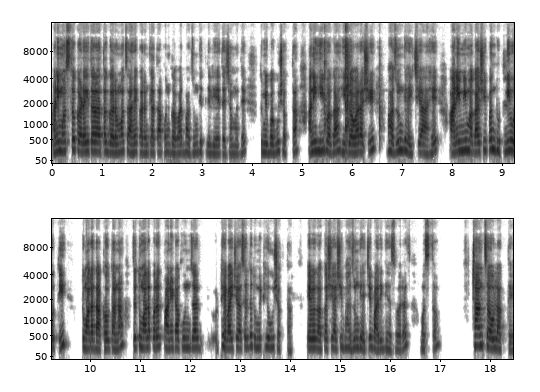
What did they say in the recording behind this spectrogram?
आणि मस्त कढई तर आता गरमच आहे कारण की आता आपण गवार भाजून घेतलेली आहे त्याच्यामध्ये. तुम्ही बघू शकता. आणि ही बघा ही गवार अशी भाजून घ्यायची आहे. आणि मी मगाशी पण धुतली होती. तुम्हाला दाखवताना जर तुम्हाला परत पाणी टाकून जर ठेवायचे असेल तर तुम्ही ठेवू शकता. हे बघा कशी अशी भाजून घ्यायची बारीक गॅसवरच मस्त. छान चव लागते.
